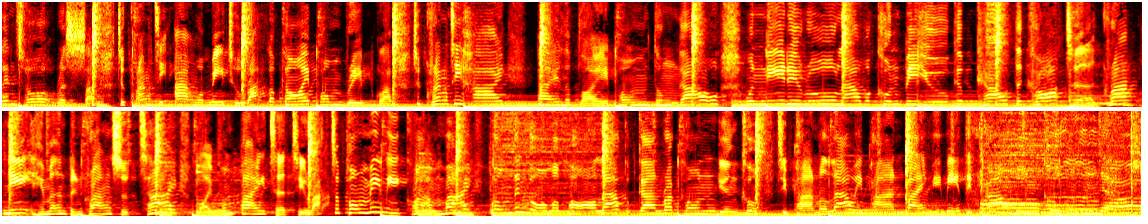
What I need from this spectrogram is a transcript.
เล่นโทรศัพท์ทุกครั้งที่อ้างว่ามีธุระแล้วขอให้ผมรีบกลับ ทุกครั้งที่หายไปแล้วปล่อยผมต้องเหงา วันนี้ได้รู้แล้วว่าคุณไปอยู่กับเขาแต่ขอเธอครั้งนี้ให้มันเป็นครั้งสุดท้าย ปล่อยผมไปเธอที่รักถ้าผมไม่มีความหมายผมนั้นโง่มาพอแล้วกับการรักคนอย่างคุณที่ผ่านมาแล้วให้ผ่านไปไม่มีติดค้างบุญคุณ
